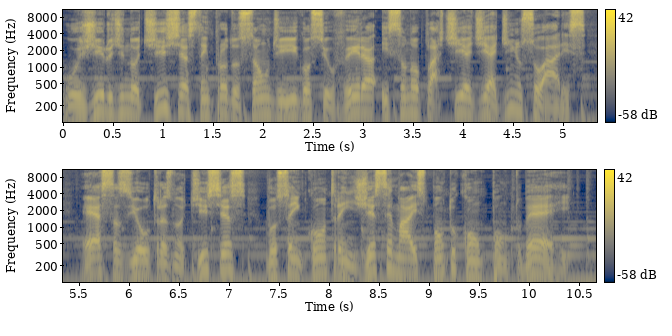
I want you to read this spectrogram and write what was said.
O Giro de Notícias tem produção de Igor Silveira e sonoplastia de Edinho Soares. Essas e outras notícias você encontra em gcmais.com.br.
